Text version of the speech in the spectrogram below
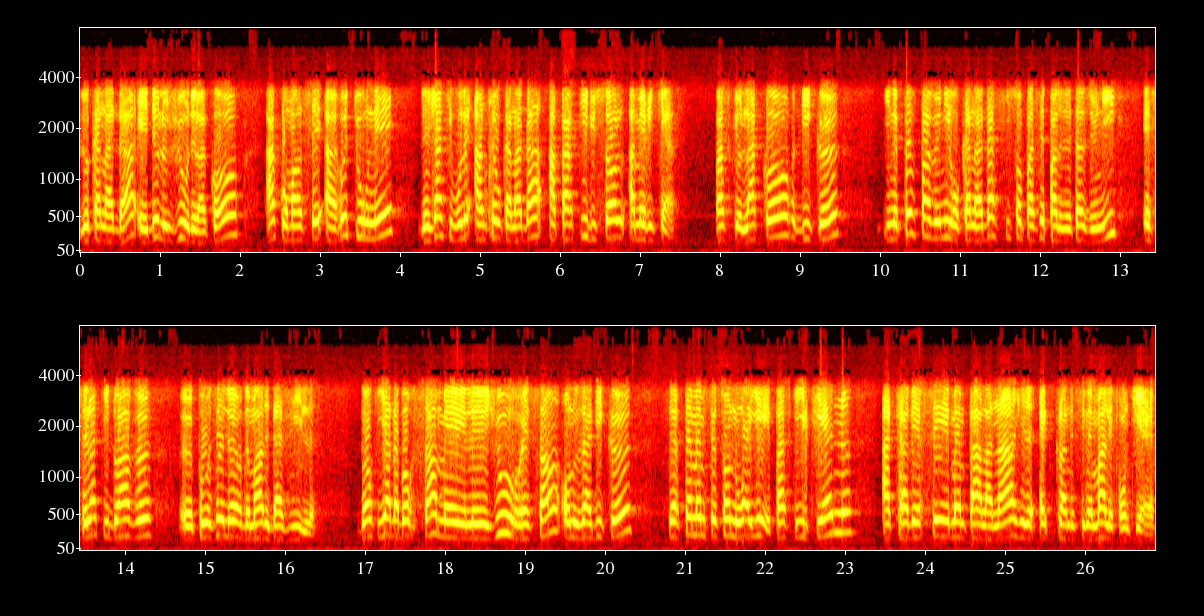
le Canada, et dès le jour de l'accord, a commencé à retourner les gens qui voulaient entrer au Canada à partir du sol américain. Parce que l'accord dit que ils ne peuvent pas venir au Canada s'ils sont passés par les États-Unis et c'est là qu'ils doivent euh, poser leur demande d'asile. Donc il y a d'abord ça, mais les jours récents, on nous a dit que certains même se sont noyés parce qu'ils tiennent à traverser même par la nage clandestinement les frontières.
